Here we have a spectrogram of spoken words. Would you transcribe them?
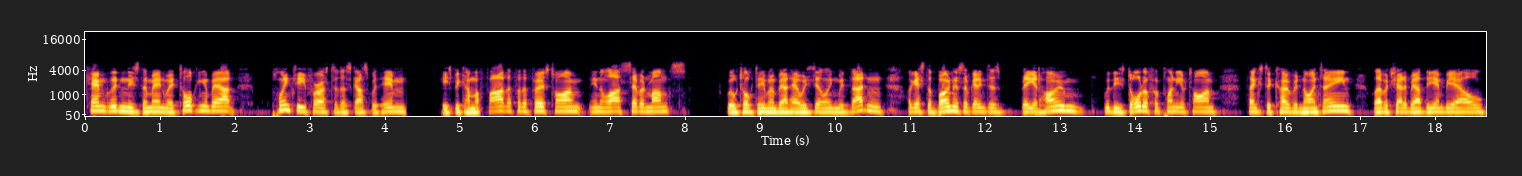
Cam Gliddon is the man we're talking about. Plenty for us to discuss with him. He's become a father for the first time in the last seven months. We'll talk to him about how he's dealing with that, and I guess the bonus of getting to be at home with his daughter for plenty of time thanks to COVID 19. We'll have a chat about the NBL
